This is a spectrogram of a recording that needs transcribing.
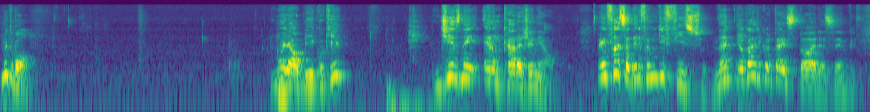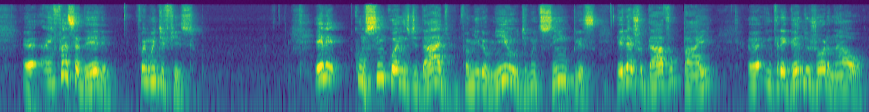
muito bom molhar o bico aqui. Disney era um cara genial. A infância dele foi muito difícil, né? Eu gosto de contar a história sempre. É, a infância dele foi muito difícil. Ele, com 5 anos de idade, família humilde, muito simples, ele ajudava o pai uh, entregando jornal.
